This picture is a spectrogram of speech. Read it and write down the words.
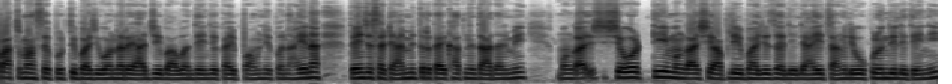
पाच माणसापुरती भाजी होणार आहे. आजी बाबा त्यांचे काही पाहुणे पण आहे ना त्यांच्यासाठी आम्ही तर काही खात नाही. दादा आणि मी मग शेवटी मग अशी आपली भाजी झालेली आहे. चांगली उकळून दिली त्यांनी.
